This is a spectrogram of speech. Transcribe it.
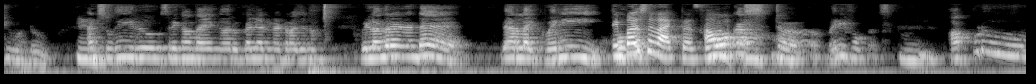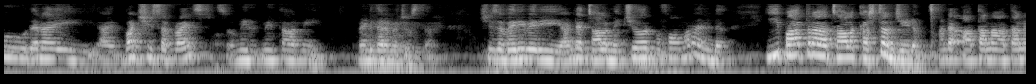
she would do and Sudheer Srikanth అయ్యం గారు కళ్యాణ్ నటరాజన్ వీళ్ళందరూ ఏంటంటే they are like very impulsive actors focused very focus అప్పుడు then I I but she surprise so మీరు మిగతా అన్ని వెండి తెర మీద చూస్తారు. షీఈ్ అ వెరీ వెరీ అంటే చాలా మెచ్యూర్ పర్ఫార్మర్ అండ్ ఈ పాత్ర చాలా కష్టం చేయడం. అంటే తన తన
